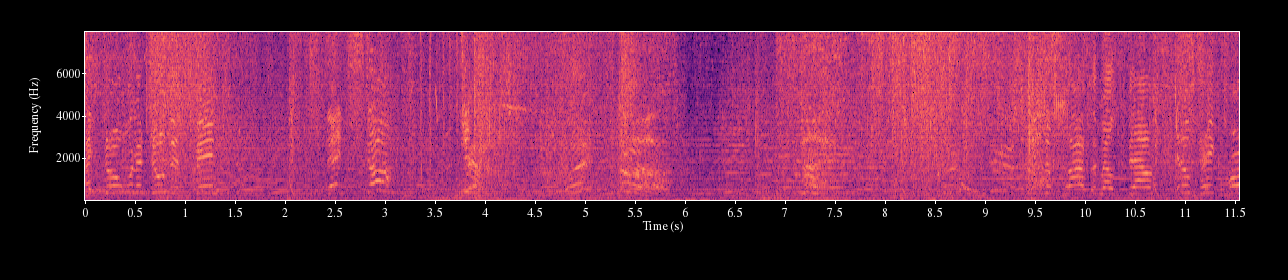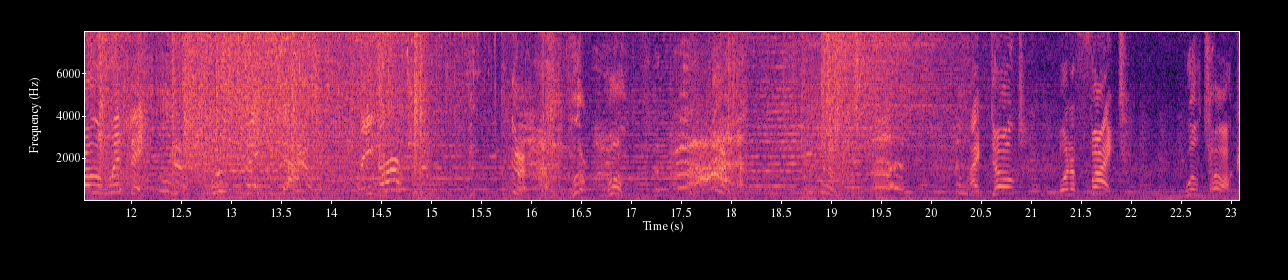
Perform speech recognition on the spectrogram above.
I don't want to do this, Phin! Then stop! If the plaza melts down, it'll take Harlem with it! Who said that? Krieger? I don't want to fight. We'll talk.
